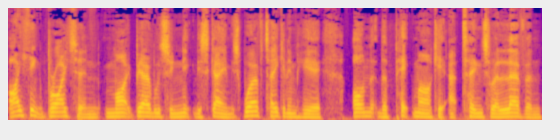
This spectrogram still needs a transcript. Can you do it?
I think Brighton might be able to nick this game. It's worth taking him here on the pick market at 10 to 11.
